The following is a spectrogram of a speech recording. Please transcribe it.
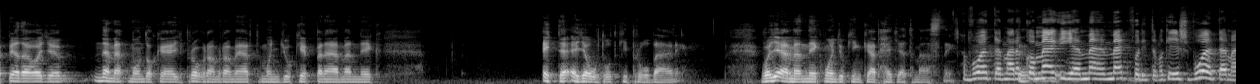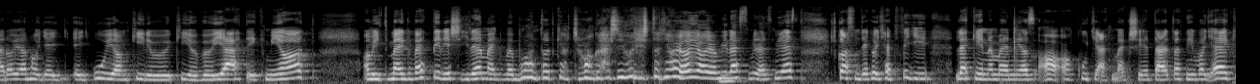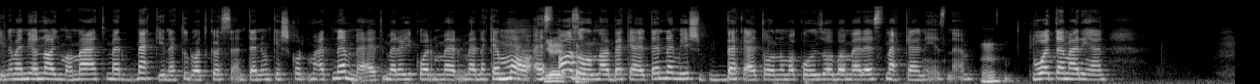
például, hogy nemet mondok egy programra, mert mondjuk éppen elmennék egy, egy autót kipróbálni vagy elmennék mondjuk inkább hegyet mászni. Volt-e már, akkor meg, igen, me, megfordítom a kérdést, volt-e már olyan, hogy egy, egy újan kijövő, kijövő játék miatt, amit megvettél, és így remegve bontad ki a csomagolás, hogy úristen, jaj, jaj, jaj, mi lesz, mi lesz, mi lesz, és akkor azt mondják, hogy hát figyelj, le kéne menni az, a, a kutyát megsétáltatni, vagy el kéne menni a nagymamát, mert meg kéne tudod köszöntenünk, és akkor hát nem mehet, mert, amikor, mert, mert nekem ma ezt ja, azonnal be kell tennem, és be kell tolnom a konzolba, mert ezt meg kell néznem. Mm. Volt-e már ilyen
